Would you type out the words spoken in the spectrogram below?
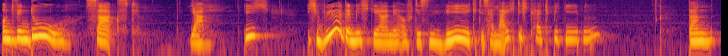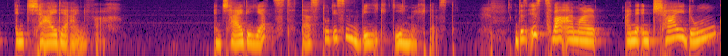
Und wenn du sagst, ja, ich, ich würde mich gerne auf diesen Weg dieser Leichtigkeit begeben, dann entscheide einfach. Entscheide jetzt, dass du diesen Weg gehen möchtest. Und das ist zwar einmal eine Entscheidung,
